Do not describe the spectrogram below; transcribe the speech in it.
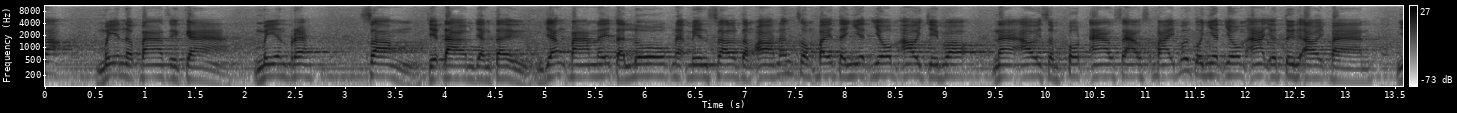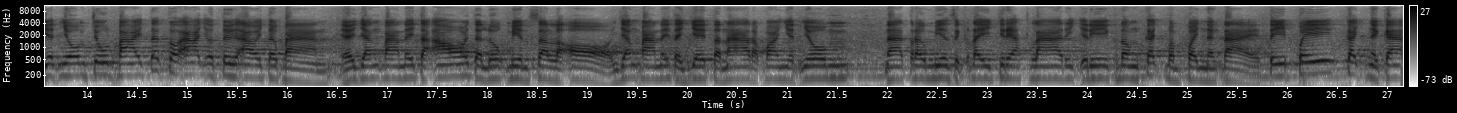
សកមានឧបាសិកាមានព្រះ សង្ឃជាដើមអញ្ចឹងទៅអញ្ចឹងបានន័យតែលោកអ្នកមានសិលទាំងអស់ហ្នឹងសំបីតែញាតិញោមឲ្យជីវកណាឲ្យសម្ពុតអាវសាវស្បៃមួយក៏ញាតិញោមអាចឧទ្ទិសឲ្យបានញាតិញោមជូតបាយទឹកក៏អាចឧទ្ទិសឲ្យទៅបានអញ្ចឹងបានន័យតែឲ្យតែលោកមានសិលល្អអញ្ចឹងបានន័យតែយេតនារបស់ញាតិញោមណាត្រូវមានសេចក្តីជ្រះថ្លារីករាយក្នុងកិច្ចបំពេញនឹងដែរទី2កិច្ចនៃការ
